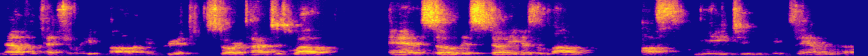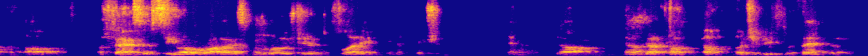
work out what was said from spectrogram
now potentially uh, in prehistoric times as well. And so this study has allowed us, me, to examine the uh, effects of sea level rise, erosion, flooding, inundation. And um, now I've got a couple- a bunch of people to thank that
